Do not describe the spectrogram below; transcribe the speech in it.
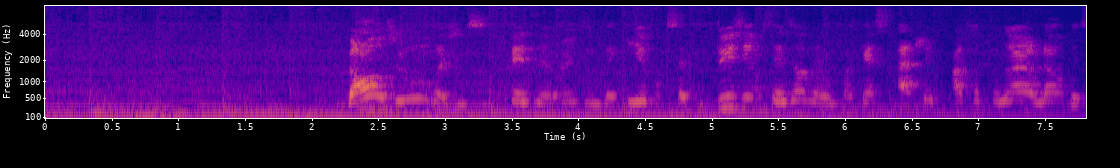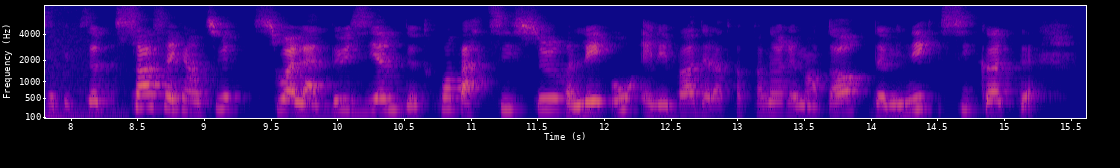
Bonjour, je suis très heureuse de vous accueillir pour cette deuxième saison de mon podcast Athlète Entrepreneur lors de cet épisode 158, soit la deuxième de trois parties sur les hauts et les bas de l'entrepreneur et mentor, Dominique Sicotte.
